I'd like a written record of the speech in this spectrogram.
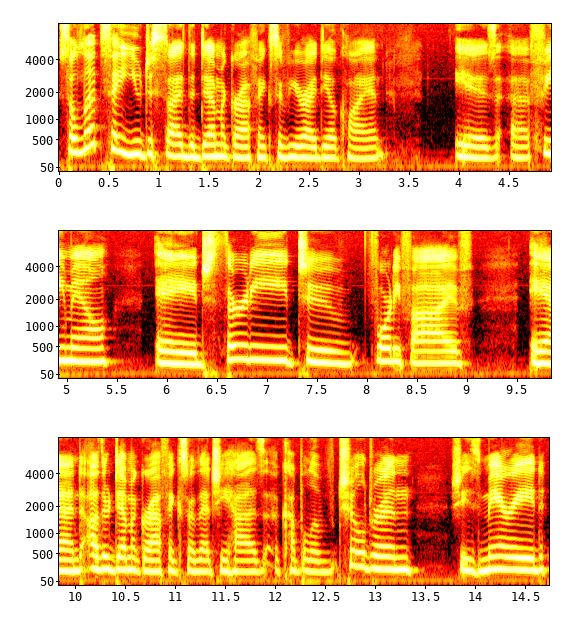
So let's say you decide the demographics of your ideal client is a female, age 30 to 45, and other demographics are that she has a couple of children, she's married,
